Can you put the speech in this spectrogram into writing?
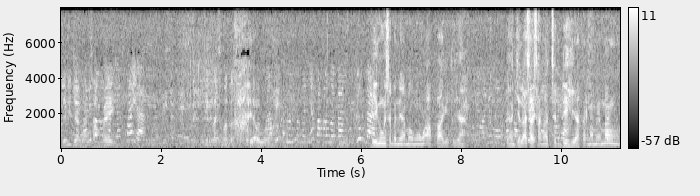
Jadi jangan sampai cinta sebatas Ya Allah. Bingung sebenarnya mau ngomong apa gitu ya. Yang jelas saya sangat sedih ya karena memang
